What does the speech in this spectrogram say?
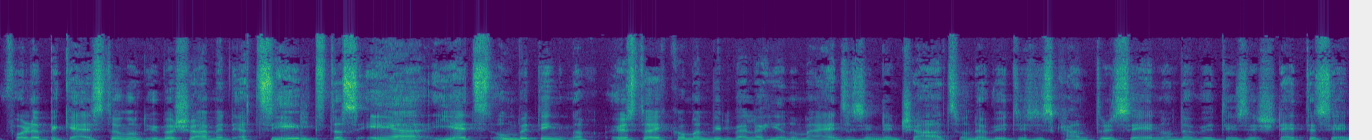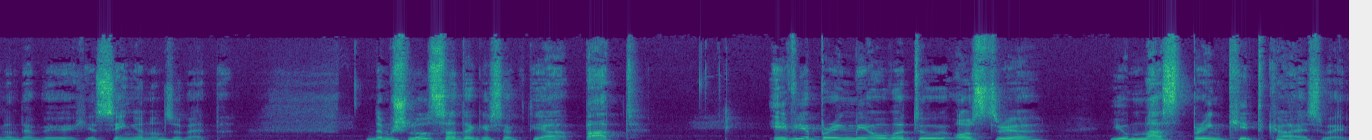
voller Begeisterung und überschäumend erzählt, dass er jetzt unbedingt nach Österreich kommen will, weil er hier Nummer eins ist in den Charts und er will dieses Country sehen und er will diese Städte sehen und er will hier singen und so weiter. Und am Schluss hat er gesagt, ja, but if you bring me over to Austria, you must bring Kitka as well.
